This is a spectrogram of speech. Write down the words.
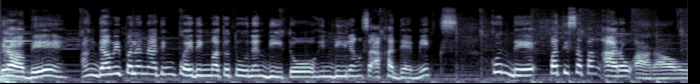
Grabe, ang dami pala nating pwedeng matutunan dito, hindi lang sa academics, kundi pati sa pang-araw-araw.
